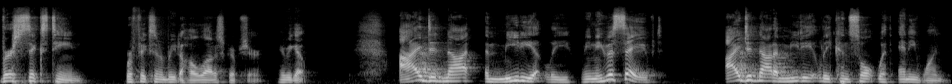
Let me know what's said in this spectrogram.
Verse 16. We're fixing to read a whole lot of scripture. Here we go. I did not immediately, mean, he was saved. I did not immediately consult with anyone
